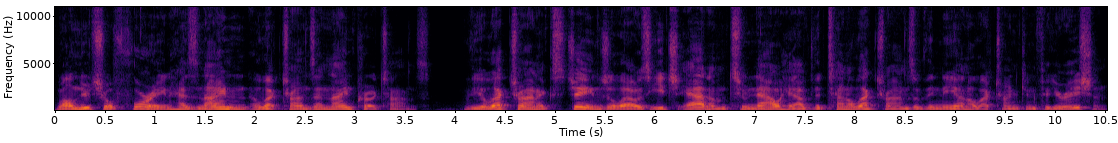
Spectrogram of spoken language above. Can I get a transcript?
while neutral fluorine has 9 electrons and 9 protons. The electron exchange allows each atom to now have the 10 electrons of the neon electron configuration.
